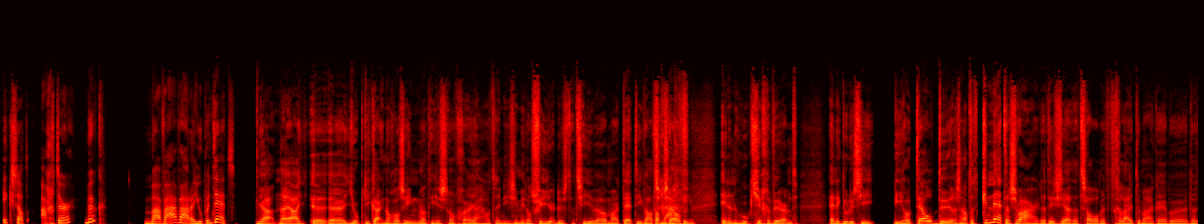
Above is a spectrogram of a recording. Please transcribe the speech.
ik zat achter Muk. Maar waar waren Joep en Ted? Ja, nou ja, eh, eh, Joep die kan je nog wel zien, want die is nog, eh, ja, die is inmiddels vier, dus dat zie je wel. Maar Ted die had Vandaag zichzelf vier. in een hoekje gewurmd. En ik doe dus die, die hoteldeuren zijn altijd knetterzwaar. Dat is, ja, dat zal wel met het geluid te maken hebben, dat,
